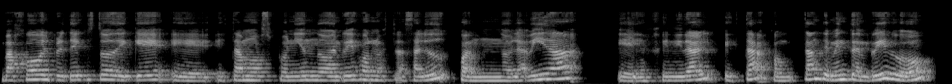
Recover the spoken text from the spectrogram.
bajo el pretexto de que eh, estamos poniendo en riesgo nuestra salud cuando la vida en general está constantemente en riesgo.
